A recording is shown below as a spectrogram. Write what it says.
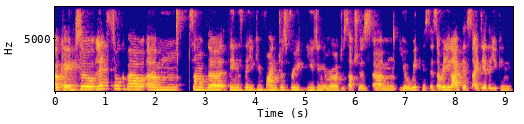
Okay, so let's talk about um, some of the things that you can find just for using numerology, such as um, your weaknesses. I really like this idea that you can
